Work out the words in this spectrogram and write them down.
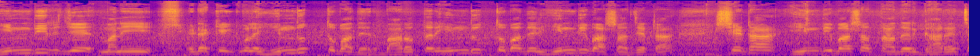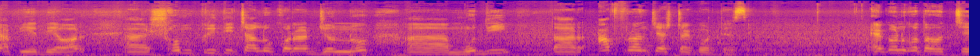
হিন্দির যে মানে এটাকে বলে, হিন্দুত্ববাদের, ভারতের হিন্দুত্ববাদের হিন্দি ভাষা যেটা, সেটা হিন্দি ভাষা তাদের গাড়ে চাপিয়ে দেওয়ার সম্প্রীতি চালু করার জন্য মোদি তার আফরান চেষ্টা করতেছে। এখন কথা হচ্ছে,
